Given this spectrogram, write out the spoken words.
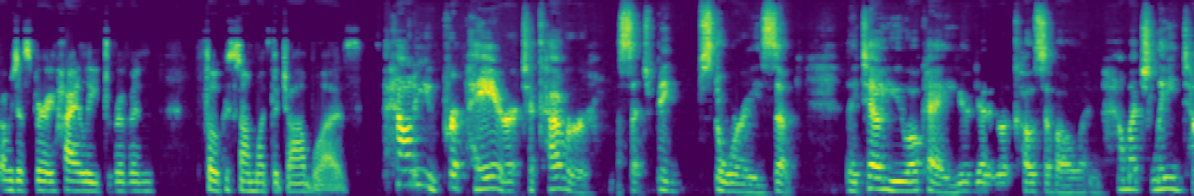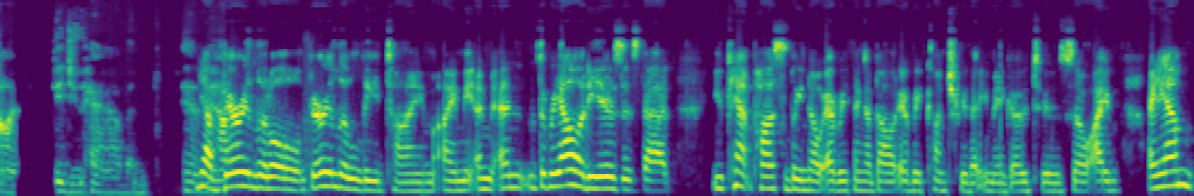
I was just very highly driven, focused on what the job was. How do you prepare to cover such big stories? So they tell you, okay, you're going to go to Kosovo, and how much lead time did you have? And and yeah, how- very little, very little lead time. I mean, and, and the reality is, is that you can't possibly know everything about every country that you may go to. So I, I am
